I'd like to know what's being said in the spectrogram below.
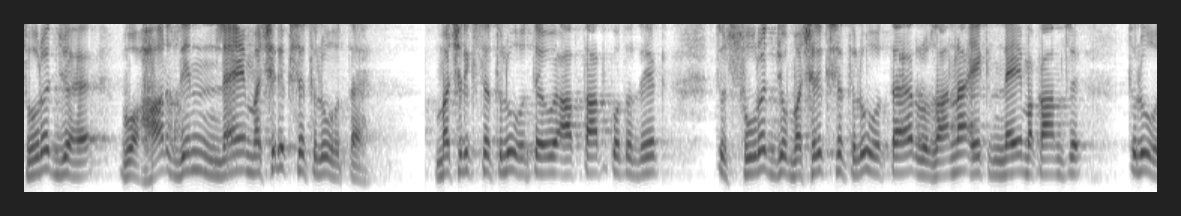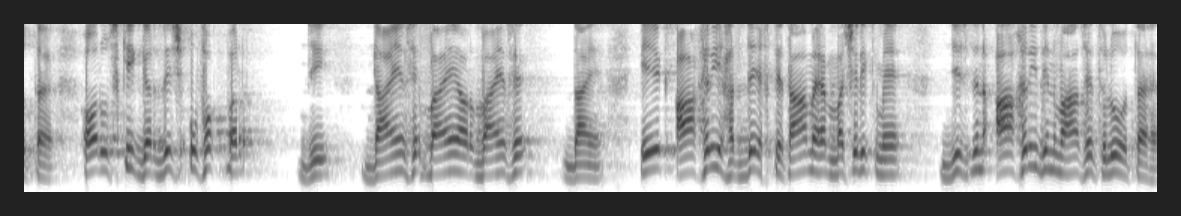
سورج جو ہے وہ ہر دن نئے مشرق سے طلوع ہوتا ہے۔ مشرق سے طلوع ہوتے ہوئے آفتاب کو تو دیکھ، تو سورج جو مشرق سے طلوع ہوتا ہے، روزانہ ایک نئے مقام سے طلوع ہوتا ہے۔ اور اس کی گردش افق پر جی دائیں سے بائیں اور بائیں سے دائیں۔ ایک آخری حد اختتام ہے مشرق میں جس دن آخری دن وہاں سے طلوع ہوتا ہے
